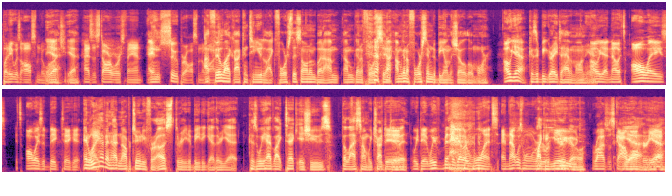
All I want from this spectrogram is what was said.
but it was awesome to watch. yeah. As a Star Wars fan, it's And super awesome to I feel like I continue to like force this on him, but I'm I'm gonna force him. I'm gonna force him to be on the show a little more oh yeah, because it'd be great to have him on here. oh yeah. No, it's always it's always a big ticket, and Like, we haven't had an opportunity for us three to be together yet because we had like tech issues the last time we We tried to do it. We did. We've been together once, and that was when we were Like a year ago. Rise of Skywalker. yeah. yeah.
